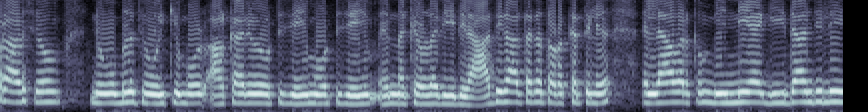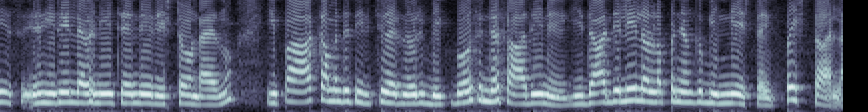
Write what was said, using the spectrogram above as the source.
പ്രാവശ്യവും നോബിൾ ചോദിക്കുമ്പോൾ ആൾക്കാർ വോട്ട് ചെയ്യും വോട്ട് ചെയ്യും എന്നൊക്കെയുള്ള രീതിയിൽ. ആദ്യകാലത്തൊക്കെ തുടക്കത്തിൽ എല്ലാവർക്കും ബിന്നിയെ ഗീതാഞ്ജലി സീരിയലിൽ അഭിനയിച്ചതിന്റെ ഒരു ഇഷ്ടം ഉണ്ടായിരുന്നു. ഇപ്പോൾ ആ കമന്റ് തിരിച്ചു വരുന്നു ഒരു ബിഗ് ബോസിന്റെ സ്വാധീനം ഗീതാഞ്ജലിയിലുള്ളപ്പോൾ ഞങ്ങൾക്ക് ബിന്നിയെ ഇഷ്ടം. ഇപ്പം ഇഷ്ടമല്ല.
